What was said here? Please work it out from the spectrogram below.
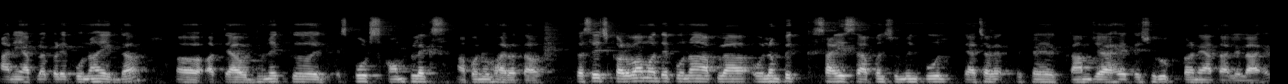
आणि आपल्याकडे पुन्हा एकदा अत्याधुनिक स्पोर्ट्स कॉम्प्लेक्स आपण उभारत आहोत. तसेच कळवामध्ये पुन्हा आपला ओलंपिक साईज आपण स्विमिंग पूल त्याच्या काम जे आहे ते सुरू करण्यात आलेलं आहे.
